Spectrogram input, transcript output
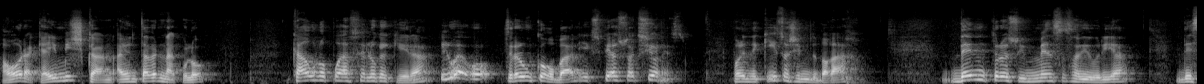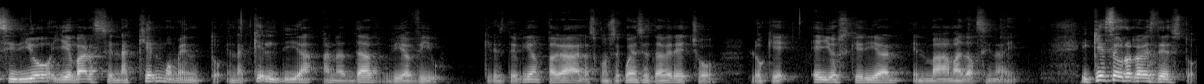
ahora que hay Mishkan, hay un tabernáculo, cada uno puede hacer lo que quiera y luego traer un korban y expiar sus acciones. Por ende, ¿qué hizo Hashem Baraj? Dentro de su inmensa sabiduría, decidió llevarse en aquel momento, en aquel día, a Nadav y Avihu quienes debían pagar las consecuencias de haber hecho lo que ellos querían en Mahamad al-Sinai. ¿Y qué se a través de esto?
